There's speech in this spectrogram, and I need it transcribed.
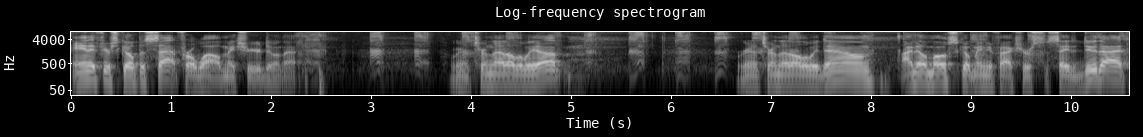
And if your scope is sat for a while, make sure you're doing that. We're gonna turn that all the way up. We're gonna turn that all the way down. I know most scope manufacturers say to do that,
